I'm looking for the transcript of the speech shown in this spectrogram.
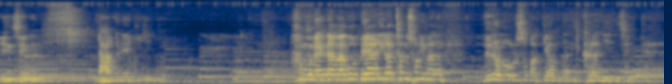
인생은 나그네 길 이니 하무맹랑하고 메아리 같은 소리만 늘어놓을 수밖에 없는 그런 인생들.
